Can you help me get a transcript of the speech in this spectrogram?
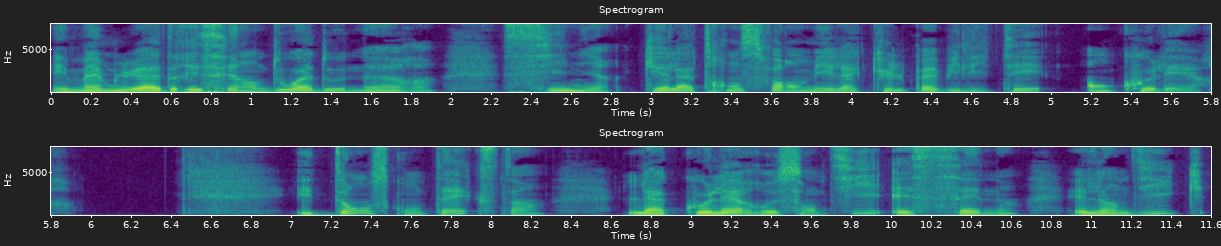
et même lui adresser un doigt d'honneur, signe qu'elle a transformé la culpabilité en colère. Et dans ce contexte, la colère ressentie est saine. Elle indique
